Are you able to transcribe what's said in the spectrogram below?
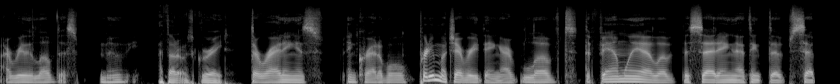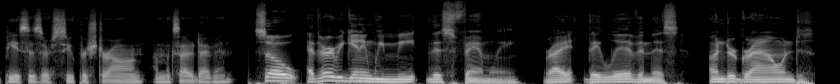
I really love this movie. I thought it was great. The writing is incredible. Pretty much everything. I loved the family. I loved the setting. I think the set pieces are super strong. I'm excited to dive in. So at the very beginning, we meet this family, right? They live in this underground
